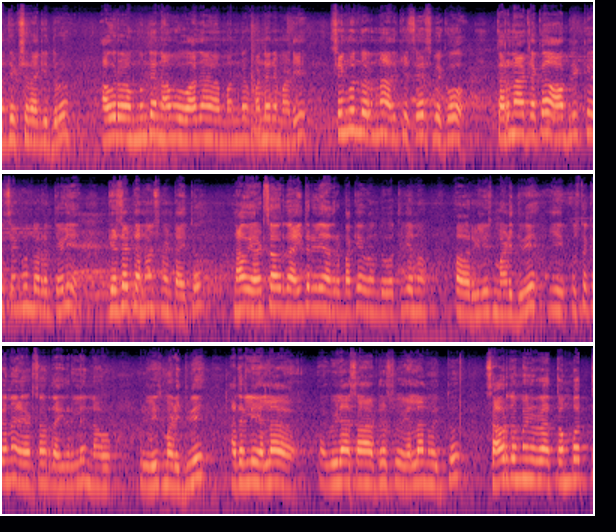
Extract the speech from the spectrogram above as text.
ಅಧ್ಯಕ್ಷರಾಗಿದ್ದರು ಅವರ ಮುಂದೆ ನಾವು ವಾದ ಮಂಡ, ಮಂಡನೆ ಮಾಡಿ ಸೆಂಗುಂದರನ್ನ ಅದಕ್ಕೆ ಸೇರಿಸ್ಬೇಕು. ಕರ್ನಾಟಕ ಆಬ್ಲಿಕ್ ಸೆಂಗುಂದರ್ ಅಂತೇಳಿ ಗೆಜೆಟ್ ಅನೌನ್ಸ್ಮೆಂಟ್ ಆಯಿತು. ನಾವು ಎರಡು ಸಾವಿರದ ಐದರಲ್ಲಿ ಅದರ ಬಗ್ಗೆ ಒಂದು ಹೊತ್ತಿಗೆಯನ್ನು ರಿಲೀಸ್ ಮಾಡಿದ್ವಿ. ಈ ಪುಸ್ತಕನ ಎರಡು ಸಾವಿರದ ಐದರಲ್ಲಿ ನಾವು ರಿಲೀಸ್ ಮಾಡಿದ್ವಿ. ಅದರಲ್ಲಿ ಎಲ್ಲ ವಿಳಾಸ ಅಡ್ರೆಸ್ಸು ಎಲ್ಲನೂ ಇತ್ತು. ಸಾವಿರದ ಒಂಬೈನೂರ ತೊಂಬತ್ತ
